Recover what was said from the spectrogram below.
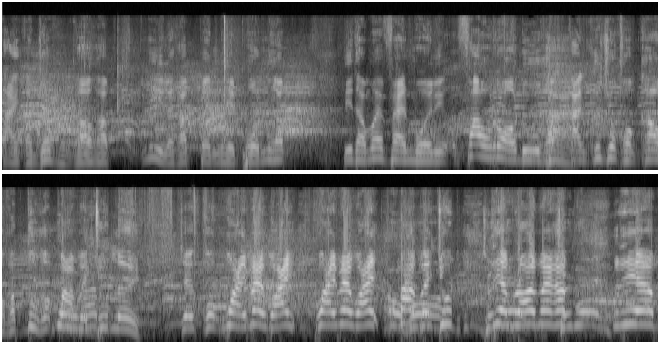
ไตล์การชกของเขาครับนี่แหละครับเป็นเหตุผลครับที่ทำให้แฟนมวยนี่เฝ้ารอดูครับอ่าการขึ้นชกของเขาครับดูครับมาเป็นชุดเลยเจะไหวไม่ไหวไหวไม่ไหวมาเป็นชุดชุดนี้เรียบร้อยไหมครับชุดนี้เรียบ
